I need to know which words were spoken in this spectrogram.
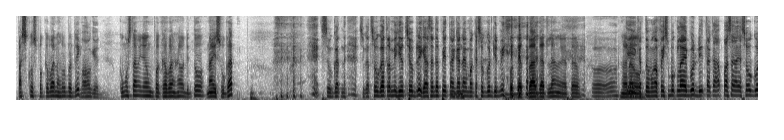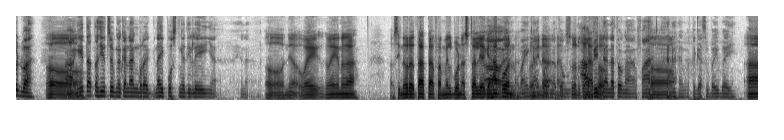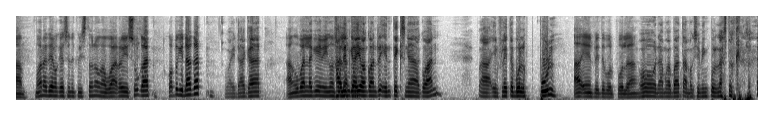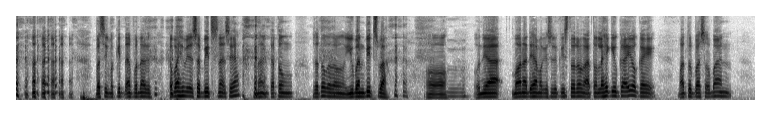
Paskos pagkaban ng Rodrique. Mao gyud. Kumusta man yung pagkabanhaw dito? Naisugat? Sugat na sugat sugat ra mi YouTube dre sa dapit ang kanang makasugod gyud mi. Bagat-bagat lang. Ito. Oo. Kay kato mga Facebook live gud di ta kaapa sa sugod ba. Oo. Ah, ngita ta sa YouTube nga kanang murag na-post nga delay niya. Oo. Nya, way, may ano nga, uh, sinura tata from Melbourne, Australia Ah, gahapon. Maing Kami hapon atong nagsunod ka avid na nato nga fan. Oo. Taga subaybay. Um, mo na di magkaiso ni Kristo no, nga waroy sugat. Kuha pa dagat. Way dagat. Ang uban lagi, mingon sa Halin kayo ang kuan Intex nga kuan. Ah, inflatable pool. Ah, inflatable pool lang. Oo, na mga bata mag swimming pool na sto Basig makita po na kabahin na sa beach na siya. Katong sa to katong Yuban Beach ba. Oo. Unya mo na diha magkaisulod Kristo no nga atong lahi gyud kayo kay matud pa sa uban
